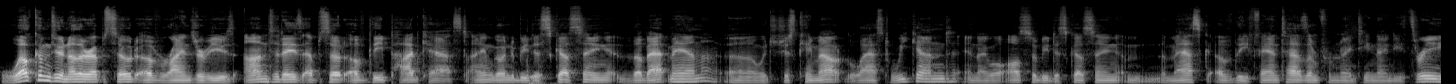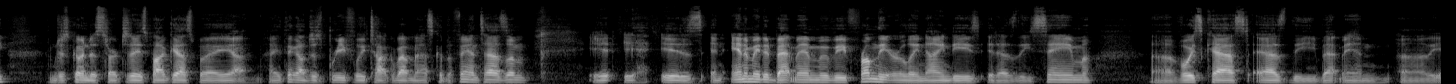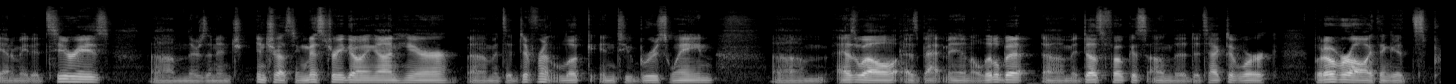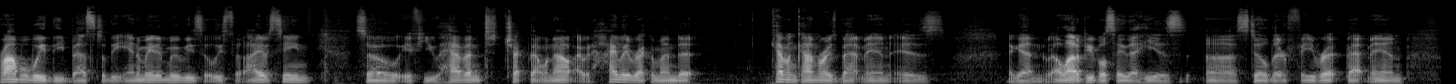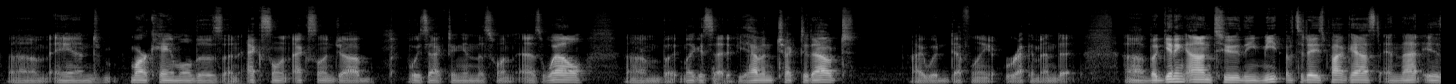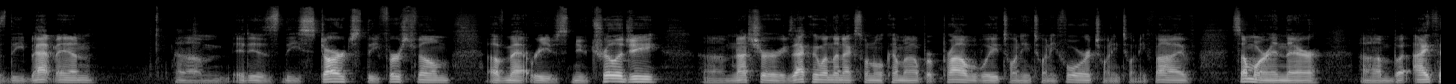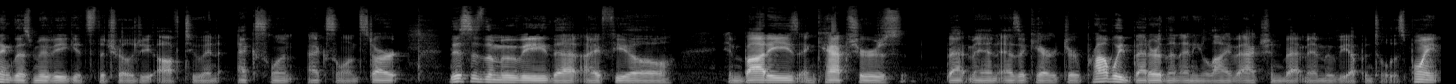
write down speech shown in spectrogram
Welcome to another episode of Ryan's Reviews. On today's episode of the podcast, I am going to be discussing The Batman, uh, which just came out last weekend, and I will also be discussing The Mask of the Phantasm from 1993. I'm just going to start today's podcast by, yeah, I think I'll just briefly talk about Mask of the Phantasm. It, it is an animated Batman movie from the early 90s. It has the same uh, voice cast as the Batman, uh, the animated series. Um, there's an in- interesting mystery going on here. Um, it's a different look into Bruce Wayne, um, as well as Batman a little bit. Um, it does focus on the detective work, but overall, I think it's probably the best of the animated movies, at least that I have seen. So if you haven't checked that one out, I would highly recommend it. Kevin Conroy's Batman is again, a lot of people say that he is uh, still their favorite Batman. Um, and Mark Hamill does an excellent, excellent job voice acting in this one as well. Um, but like I said, if you haven't checked it out, I would definitely recommend it. Uh, but getting on to the meat of today's podcast, and that is the Batman. Um, it is the start, the first film of Matt Reeves' new trilogy. I'm not sure exactly when the next one will come out, but probably 2024, 2025, somewhere in there. Um, but I think this movie gets the trilogy off to an excellent, excellent start. This is the movie that I feel embodies and captures Batman as a character probably better than any live action Batman movie up until this point.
